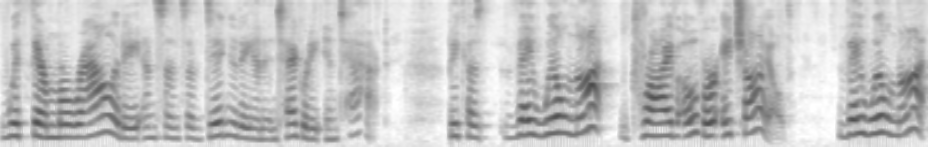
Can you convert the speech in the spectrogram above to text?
with their morality and sense of dignity and integrity intact. Because they will not drive over a child. They will not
